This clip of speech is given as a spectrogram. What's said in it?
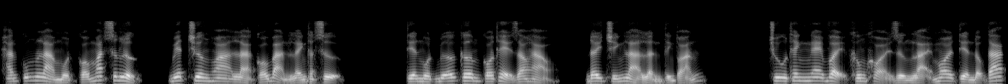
Hắn cũng là một có mắt sức lực, biết Trương Hoa là có bản lãnh thật sự. Tiền một bữa cơm có thể giao hảo, đây chính là lần tính toán. Chu Thanh nghe vậy không khỏi dừng lại moi tiền động tác,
